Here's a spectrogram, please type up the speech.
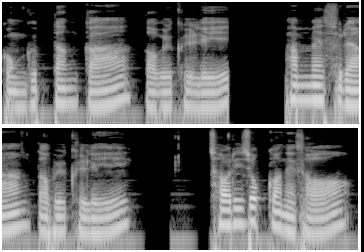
공급 단가 더블클릭, 판매 수량 더블클릭, 처리 조건에서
